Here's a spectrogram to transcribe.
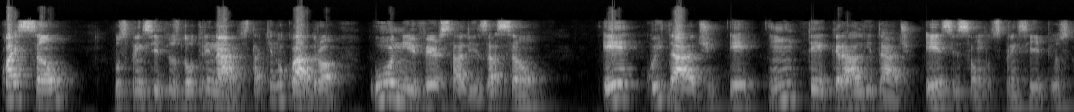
Quais são os princípios doutrinários? Está aqui no quadro, ó. Universalização, equidade e integralidade. Esses são os princípios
